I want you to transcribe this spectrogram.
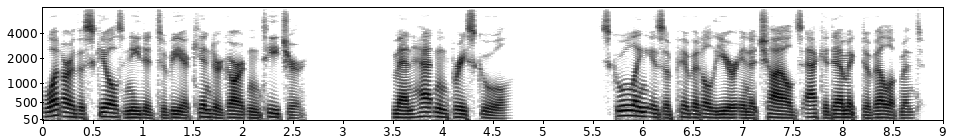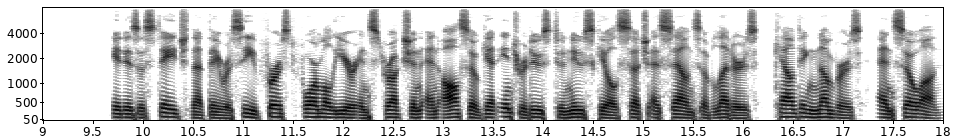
What are the skills needed to be a kindergarten teacher? Manhattan Preschool Schooling is a pivotal year in a child's academic development. It is a stage that they receive first formal year instruction and also get introduced to new skills such as sounds of letters, counting numbers, and so on.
